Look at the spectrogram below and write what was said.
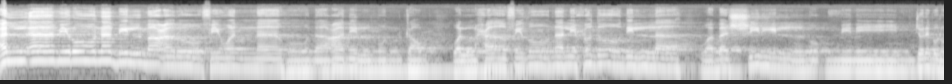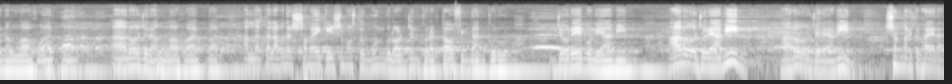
الآمرون بالمعروف والناهون عن المنكر والحافظون لحدود الله وبشر المؤمنين জোরে বলুন, আল্লাহু আকবার। আরও জোরে, আল্লাহ আকবার। আল্লাহ তালা আমাদের সবাইকে এই সমস্ত গুণগুলো অর্জন করার তৌফিক দান করুন। জোরে বলে, আমিন। আরও জোরে, আমিন। আরও জোরে, আমিন। সম্মানিত ভাইয়েরা,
